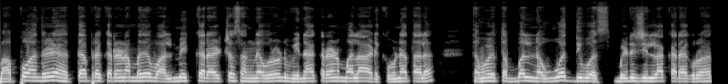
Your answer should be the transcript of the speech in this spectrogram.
बापू आंधळे हत्या प्रकरणामध्ये वाल्मिक कराडच्या सांगण्यावरून विनाकारण मला अडकवण्यात आलं. त्यामुळे तब्बल नव्वद दिवस बीड जिल्हा कारागृहात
